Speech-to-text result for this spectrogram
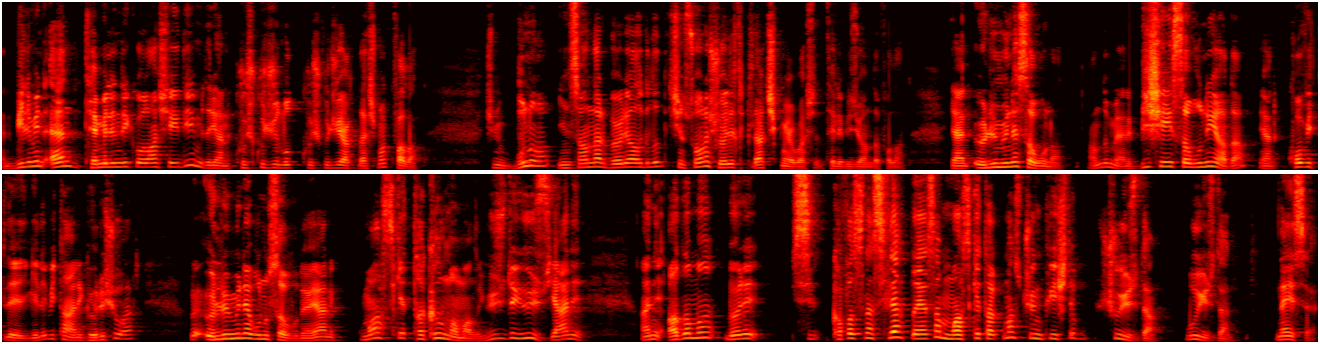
Yani bilimin en temelindeki olan şey değil midir? Yani kuşkuculuk, kuşkucu yaklaşmak falan. Şimdi bunu insanlar böyle algıladığı için sonra şöyle tipler çıkmaya başladı televizyonda falan. Yani ölümüne savunan. Anladın mı? Yani bir şeyi savunuyor adam. Yani Covid ile ilgili bir tane görüşü var. Ve ölümüne bunu savunuyor. Yani maske takılmamalı. Yüzde yüz. Yani hani adamı böyle sil- kafasına silah dayasan maske takmaz. Çünkü işte şu yüzden. Bu yüzden. Neyse.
